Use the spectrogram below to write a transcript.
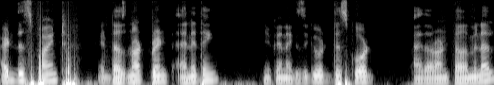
At this point it does not print anything. You can execute this code either on terminal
